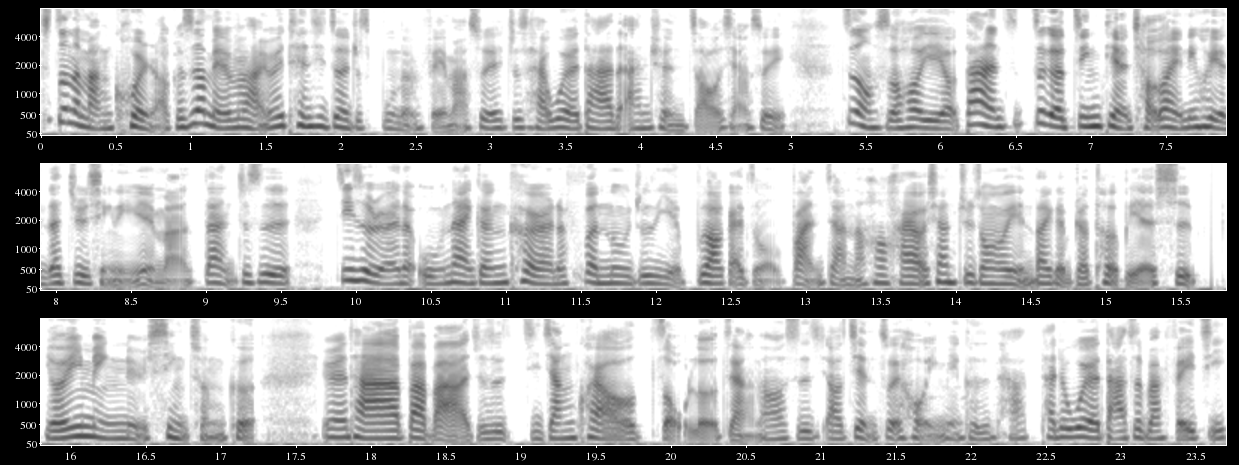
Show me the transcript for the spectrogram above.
就真的蛮困扰。可是又没办法，因为天气真的就是不能飞嘛，所以就是还为了大家的安全着想，所以这种时候也有。当然，这个经典桥段一定会演在剧情里面嘛，但就是。机组人员的无奈跟客人的愤怒，就是也不知道该怎么办这样。然后还有像剧中有演到一个比较特别的是，有一名女性乘客，因为她爸爸就是即将快要走了这样，然后是要见最后一面，可是她她就为了搭这班飞机，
